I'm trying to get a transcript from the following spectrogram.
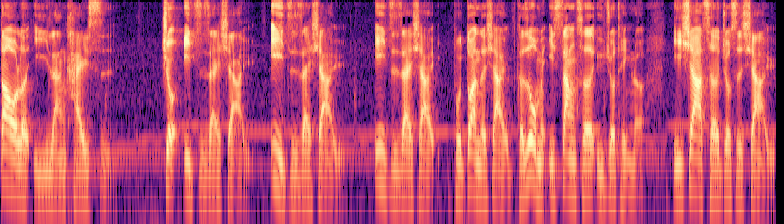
到了宜兰开始就一直在下雨，一直在下雨，一直在下雨，不断的下雨。可是我们一上车雨就停了，一下车就是下雨，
